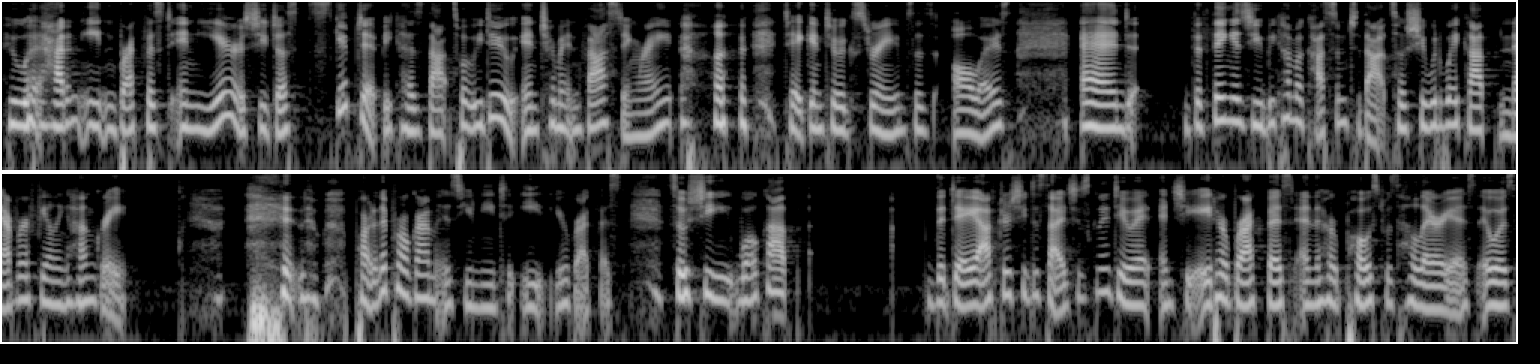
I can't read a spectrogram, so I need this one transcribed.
who hadn't eaten breakfast in years. She just skipped it because that's what we do intermittent fasting, right? Taken to extremes as always. And the thing is, you become accustomed to that. So she would wake up never feeling hungry. Part of the program is you need to eat your breakfast. So she woke up the day after she decided she was going to do it and she ate her breakfast and her post was hilarious. It was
